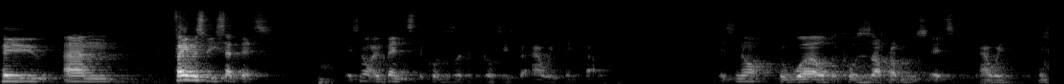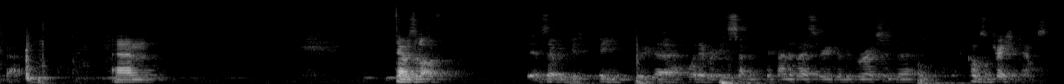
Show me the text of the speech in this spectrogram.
who um, famously said this It's not events that cause us our difficulties, but how we think about them. It's not the world that causes our problems, it's how we think about it. Um, there was a lot of so we've just been through the whatever it is, 75th anniversary of the liberation of the concentration camps.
